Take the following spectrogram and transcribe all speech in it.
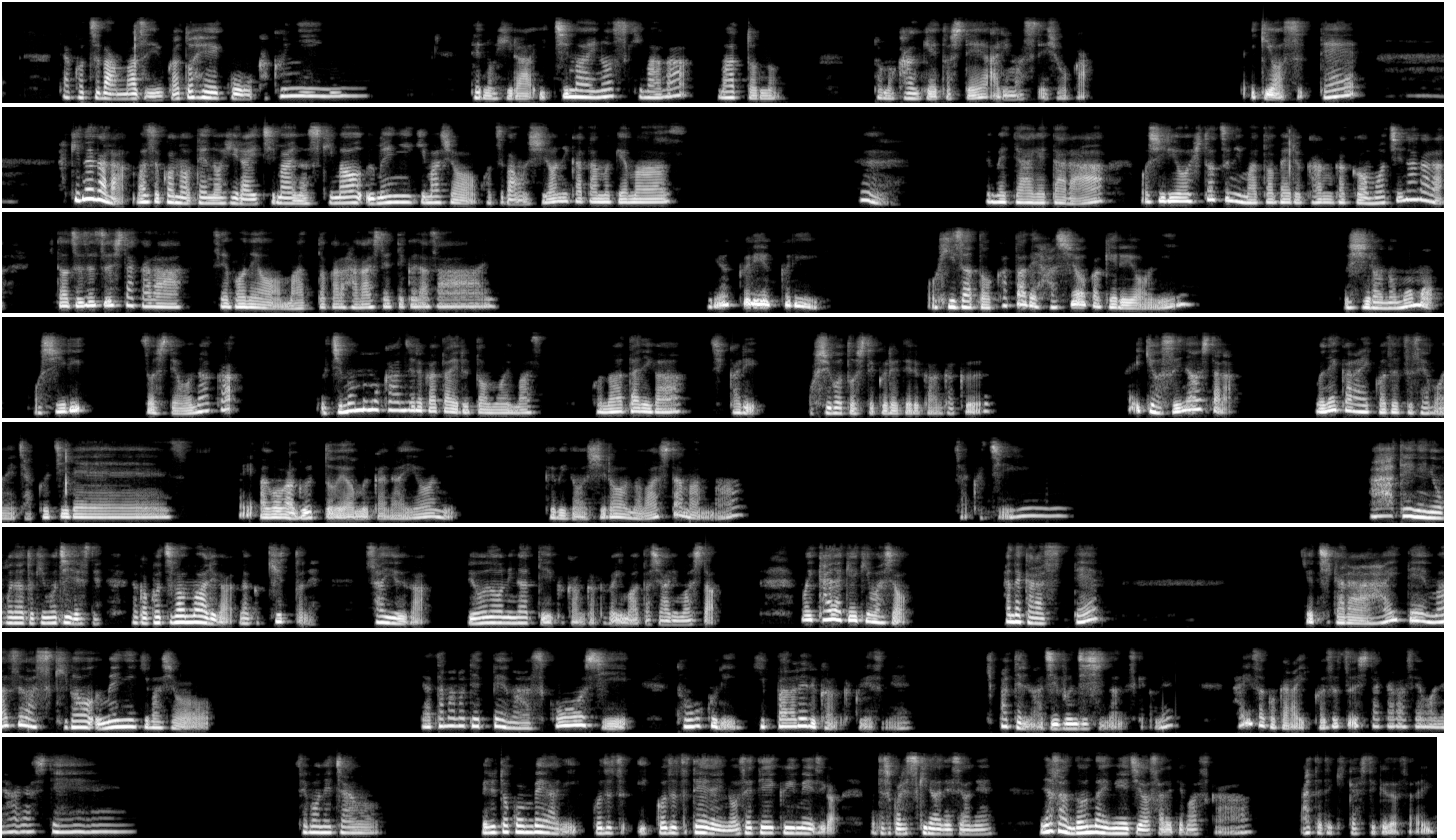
じゃ骨盤まず床と平行を確認。手のひら一枚の隙間がマットのとの関係としてありますでしょうか息を吸って、吐きながら、まずこの手のひら一枚の隙間を埋めに行きましょう。骨盤を後ろに傾けます。埋めてあげたら、お尻を一つにまとめる感覚を持ちながら、一つずつ下から背骨をマットから剥がしていってください。ゆっくりゆっくり。お膝と肩で橋をかけるように、後ろのもも、お尻、そしてお腹、内ももも感じる方いると思います。このあたりがしっかりお仕事してくれてる感覚。息を吸い直したら、胸から一個ずつ背骨着地です。はい、顎がぐっと上を向かないように、首の後ろを伸ばしたまんま、着地。ああ、丁寧に行うと気持ちいいですね。なんか骨盤周りが、なんかキュッとね、左右が平等になっていく感覚が今私ありました。もう一回だけ行きましょう。鼻から吸って、口から吐いて、まずは隙間を埋めに行きましょう。頭のてっぺんは少し遠くに引っ張られる感覚ですね。引っ張ってるのは自分自身なんですけどね。はい、そこから一個ずつ下から背骨剥がして、背骨ちゃんをベルトコンベヤーに一個ずつ、一個ずつ丁寧に乗せていくイメージが、私これ好きなんですよね。皆さんどんなイメージをされてますか？後で聞かせてください。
